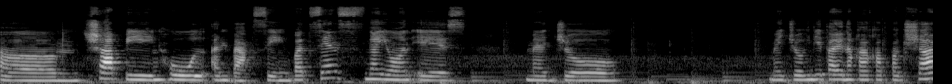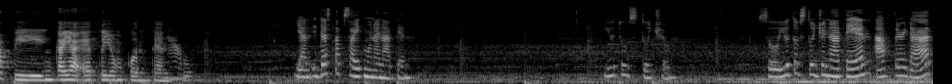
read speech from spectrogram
um, shopping, haul, unboxing. But since ngayon is medyo medyo hindi tayo nakakapag-shopping, kaya ito yung content ko. Yan, i-desktop site muna natin. YouTube Studio. So, YouTube Studio natin, after that,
